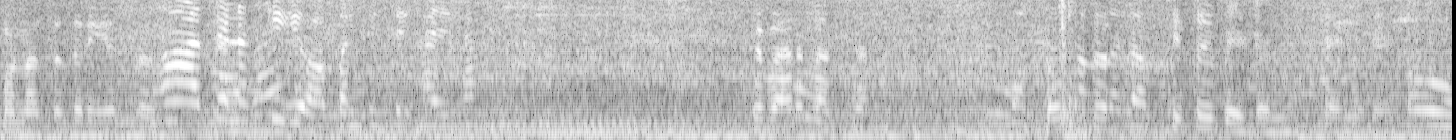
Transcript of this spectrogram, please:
कोणाचा तरी घेतला हा आता नक्की घेऊ आपण तिथे खायला. ते बाहेर लागतं. तिथे भेटेल काही काही. हो.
